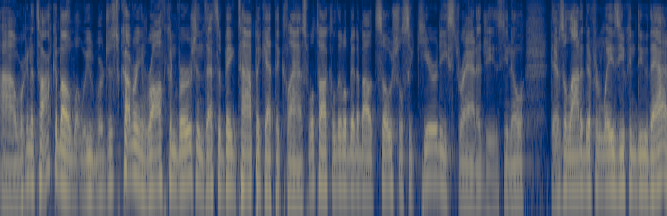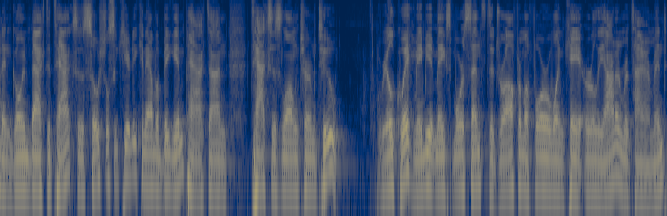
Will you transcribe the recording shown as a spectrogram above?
Uh, we're going to talk about what we were just covering Roth conversions. That's a big topic at the class. We'll talk a little bit about Social Security strategies. You know, there's a lot of different ways you can do that. And going back to taxes, Social Security can have a big impact on taxes long term, too real quick, maybe it makes more sense to draw from a 401k early on in retirement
